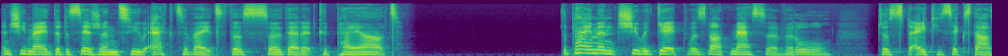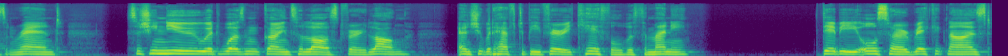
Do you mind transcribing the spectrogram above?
and she made the decision to activate this so that it could pay out. The payment she would get was not massive at all, just 86,000 Rand, so she knew it wasn't going to last very long, and she would have to be very careful with the money. Debbie also recognized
